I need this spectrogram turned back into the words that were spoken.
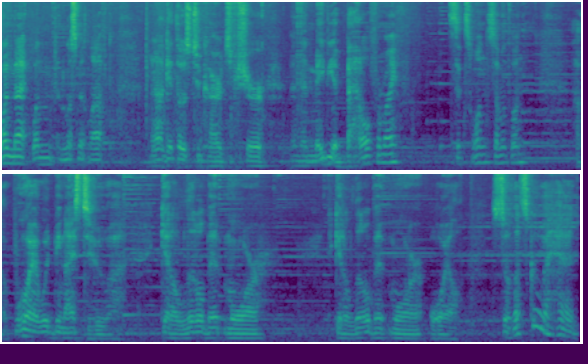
one mech, one enlistment left. And I'll get those two cards for sure. And then maybe a battle for my sixth one, seventh one. Uh, boy, it would be nice to uh, get a little bit more, to get a little bit more oil. So let's go ahead.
